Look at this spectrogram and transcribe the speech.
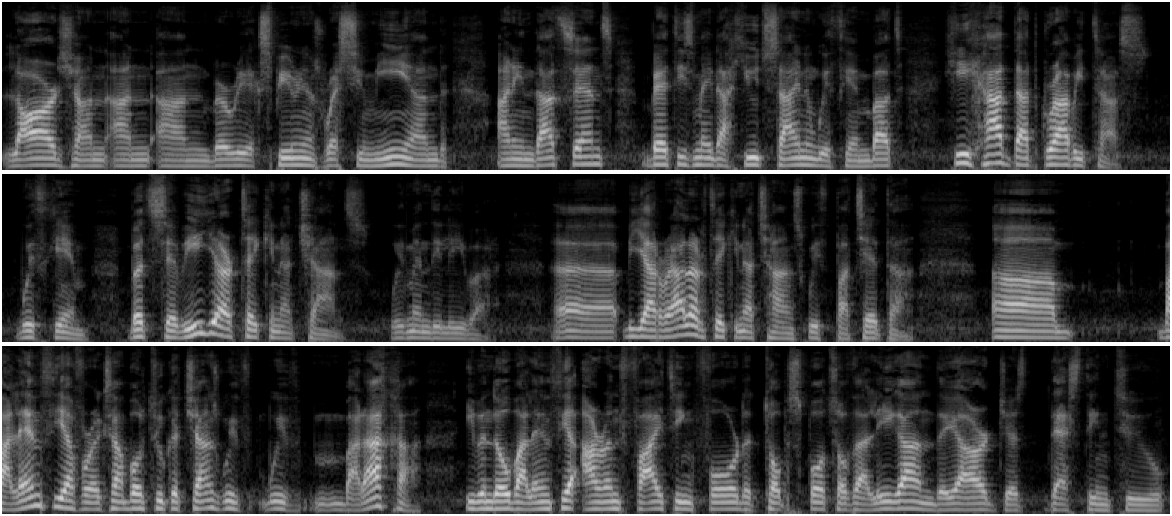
large and, and, and very experienced resume and and in that sense Betis made a huge signing with him but he had that gravitas with him. But Sevilla are taking a chance with Mendilibar. Uh, Villarreal are taking a chance with Pacheta. Um, Valencia for example took a chance with with Baraja even though Valencia aren't fighting for the top spots of the Liga and they are just destined to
